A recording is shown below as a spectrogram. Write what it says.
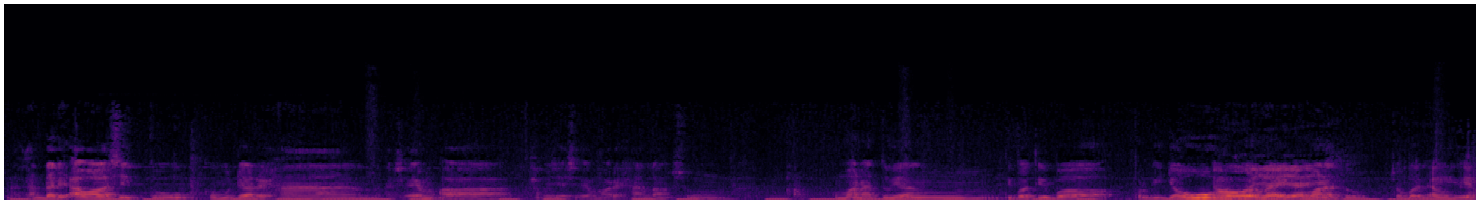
Nah kan dari awal situ kemudian Rehan SMA habis SMA Rehan langsung ke mana tuh yang tiba-tiba pergi jauh Oh, gitu, iya, iya, ke mana iya. tuh coba Ya, di mungkin.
